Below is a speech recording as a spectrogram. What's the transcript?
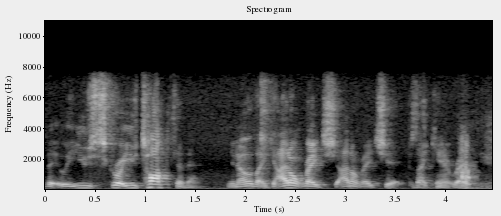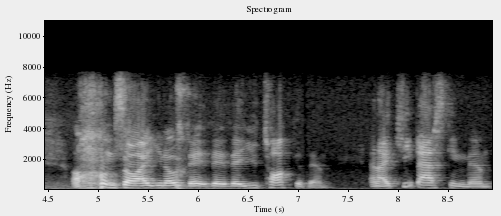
they, you scroll, you talk to them. You know, like I don't write, sh- I don't write shit because I can't write. Um, so I, you know, they, they, they, you talk to them, and I keep asking them.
